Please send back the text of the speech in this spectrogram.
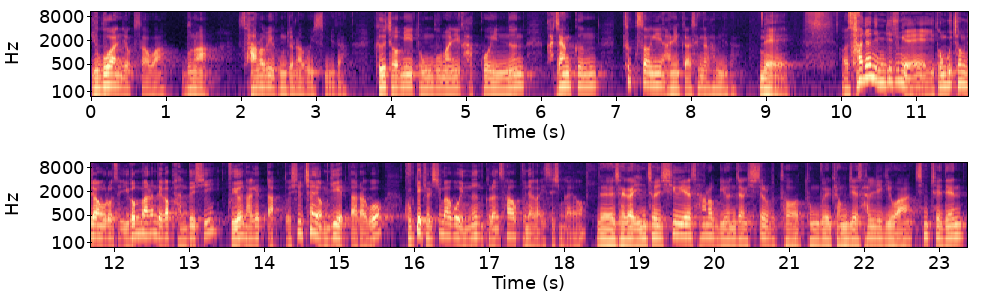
유구한 역사와 문화, 산업이 공존하고 있습니다. 그 점이 동구만이 갖고 있는 가장 큰 특성이 아닐까 생각합니다. 네. 어, 4년 임기 중에 이 동구청장으로서 이것만은 내가 반드시 구현하겠다, 또 실천에 옮기겠다라고 굳게 결심하고 있는 그런 사업 분야가 있으신가요? 네, 제가 인천시의회 산업위원장 시절부터 동구의 경제 살리기와 침체된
